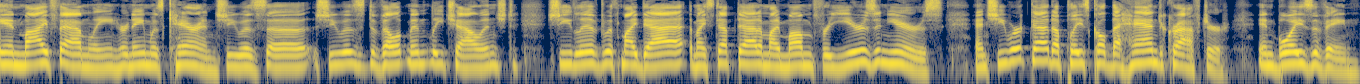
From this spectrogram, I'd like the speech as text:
in my family. Her name was karen. She was uh, she was developmentally challenged. She lived with my dad my stepdad and my mom for years and years. And she worked at a place called the handcrafter in boissevain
